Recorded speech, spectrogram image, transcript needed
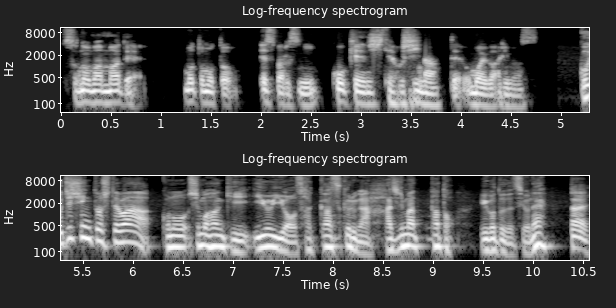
そのままでもっともっとエスパルスに貢献してほしいなって思いはあります。ご自身としてはこの下半期いよいよサッカースクールが始まったということですよね。はい。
